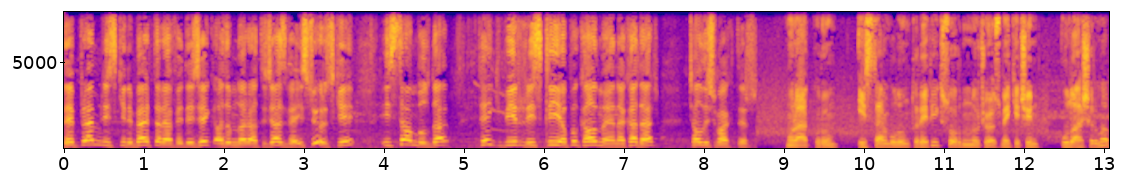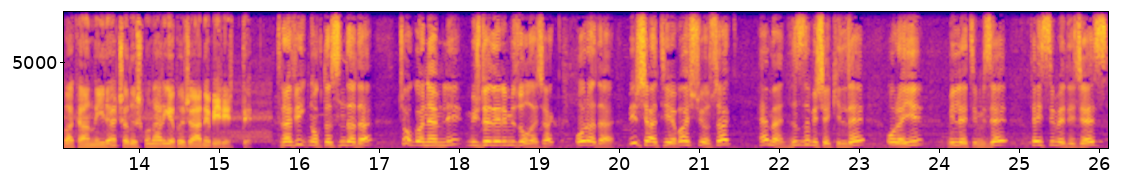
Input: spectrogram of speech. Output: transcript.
deprem riskini bertaraf edecek adımları atacağız ve istiyoruz ki İstanbul'da tek bir riskli yapı kalmayana kadar çalışmaktır. Murat Kurum, İstanbul'un trafik sorununu çözmek için Ulaştırma Bakanlığı ile çalışmalar yapacağını belirtti. Trafik noktasında da çok önemli müjdelerimiz olacak. Orada bir şantiye başlıyorsak hemen hızlı bir şekilde orayı milletimize teslim edeceğiz.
